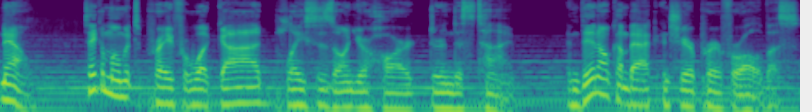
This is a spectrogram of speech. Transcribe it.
Now, take a moment to pray for what God places on your heart during this time, and then I'll come back and share prayer for all of us.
